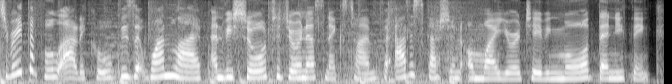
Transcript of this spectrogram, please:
To read the full article, visit One Life and be sure to join us next time for our discussion on why you're achieving more than you think.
